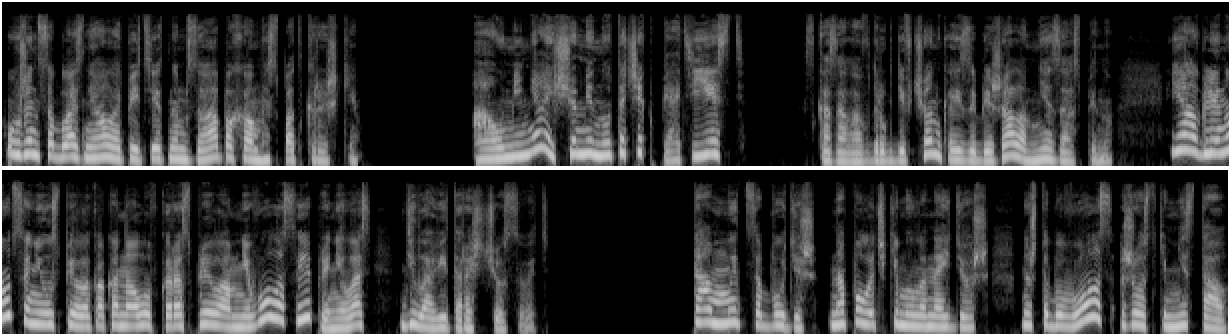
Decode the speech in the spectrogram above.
Ужин соблазнял аппетитным запахом из-под крышки. «А у меня еще минуточек пять есть», — сказала вдруг девчонка и забежала мне за спину. Я оглянуться не успела, как она ловко расплела мне волосы и принялась деловито расчесывать. «Там мыться будешь, на полочке мыло найдешь, но чтобы волос жестким не стал,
